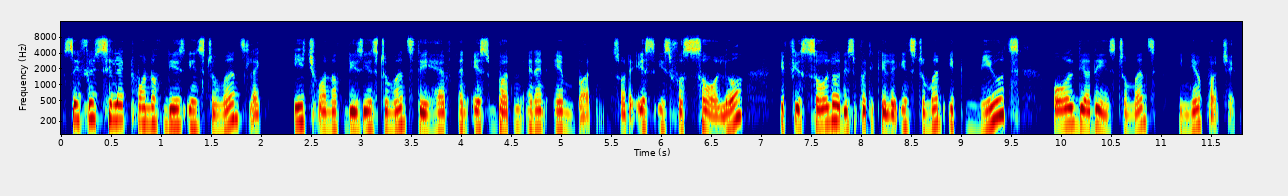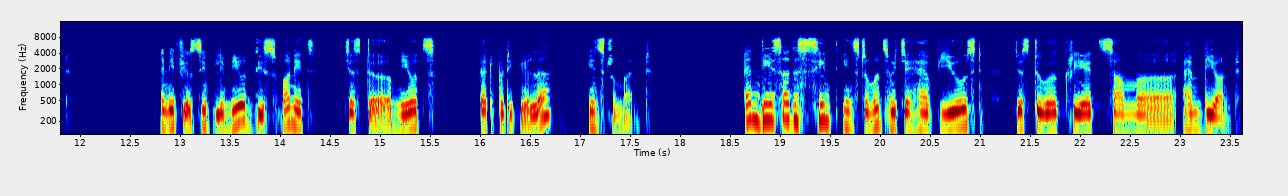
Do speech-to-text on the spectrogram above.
So if you select one of these instruments, like each one of these instruments, they have an S button and an M button. So the S is for solo. If you solo this particular instrument, it mutes all the other instruments in your project. And if you simply mute this one, it just uh, mutes that particular instrument. And these are the synth instruments which I have used just to uh, create some uh, ambient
